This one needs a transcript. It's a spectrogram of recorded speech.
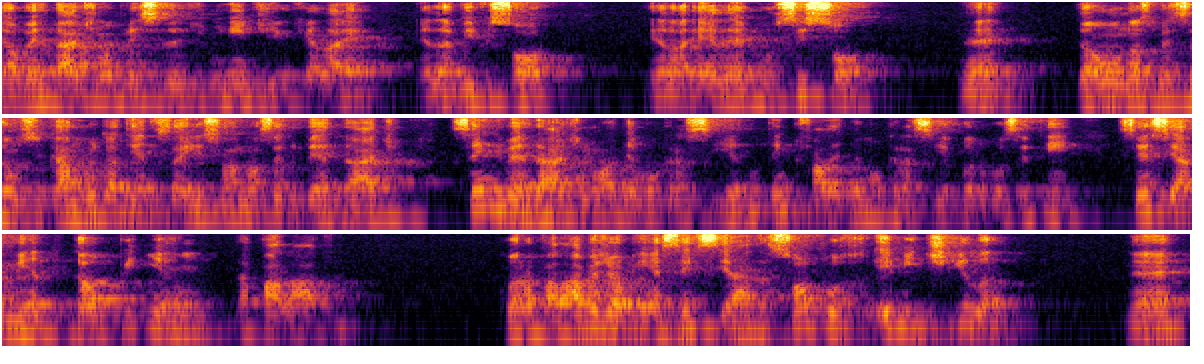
a verdade não precisa que ninguém diga que ela é. Ela vive só. Ela, ela é por si só, né? Então, nós precisamos ficar muito atentos a isso. A nossa liberdade, sem liberdade não há democracia. Não tem que falar em democracia quando você tem cerceamento da opinião, da palavra. Quando a palavra de alguém é cerceada só por emiti-la, né?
